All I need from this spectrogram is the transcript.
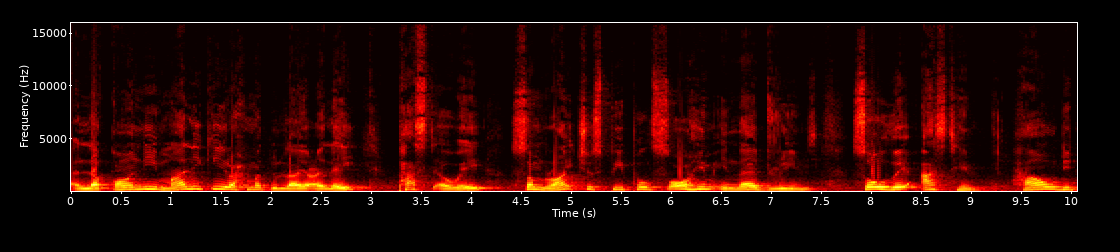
Laqani Maliki rahmatullahi alayh passed away, some righteous people saw him in their dreams. So they asked him, How did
